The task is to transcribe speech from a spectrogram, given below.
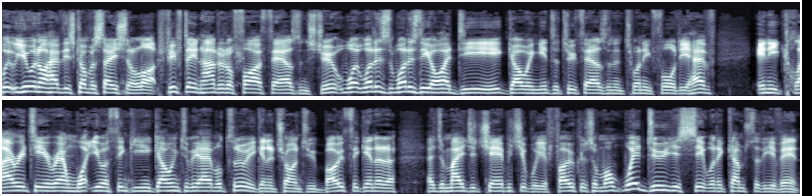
you and I have this conversation a lot. Fifteen hundred or five thousand, Stu. What, what is what is the idea going into 2024? Do you have any clarity around what you are thinking you're going to be able to do? Are you going to try and do both again at a as a major championship? Will you focus on one? Where do you sit when it comes to the event?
